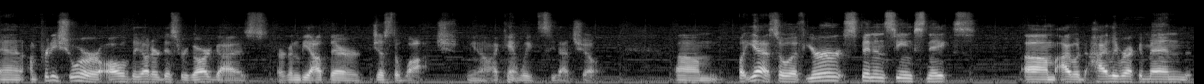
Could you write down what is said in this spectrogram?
And I'm pretty sure all of the other disregard guys are going to be out there just to watch. You know, I can't wait to see that show. Um, but yeah, so if you're spinning seeing snakes, um, I would highly recommend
